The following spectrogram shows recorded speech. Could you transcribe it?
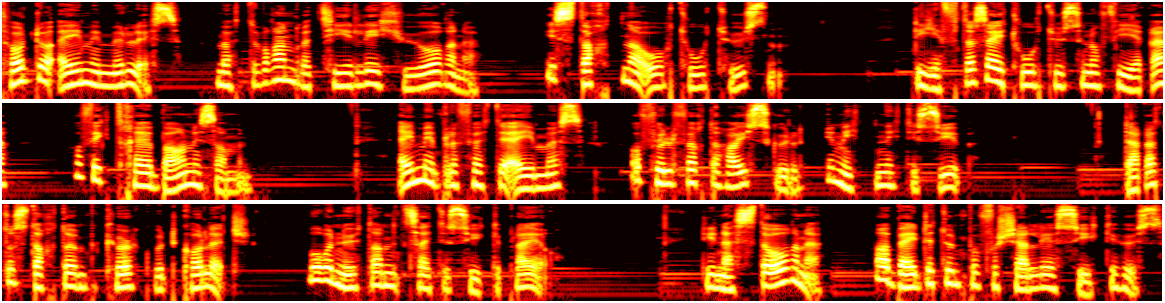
Todd og Amy Mullis møtte hverandre tidlig i 20-årene, i starten av år 2000. De gifta seg i 2004 og fikk tre barn i sammen. Amy ble født i Amos og fullførte high school i 1997. Deretter startet hun på Kirkwood College, hvor hun utdannet seg til sykepleier. De neste årene arbeidet hun på forskjellige sykehus.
